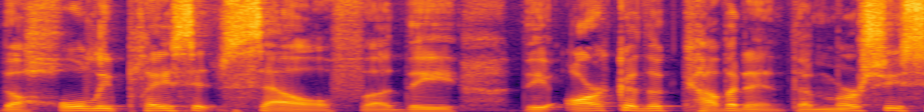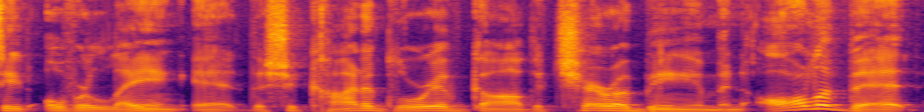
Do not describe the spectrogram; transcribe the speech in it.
the holy place itself, uh, the the ark of the covenant, the mercy seat overlaying it, the Shekinah glory of God, the cherubim, and all of it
